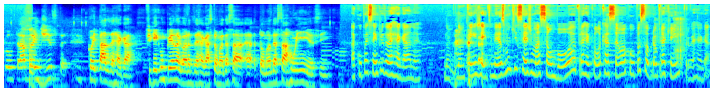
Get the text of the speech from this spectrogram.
Contrabandista. Coitado do RH. Fiquei com pena agora dos RHs tomando essa, eh, tomando essa ruinha, assim. A culpa é sempre do RH, né? Não, não tem jeito. Mesmo que seja uma ação boa para recolocação, a culpa sobrou para quem? Pro RH.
